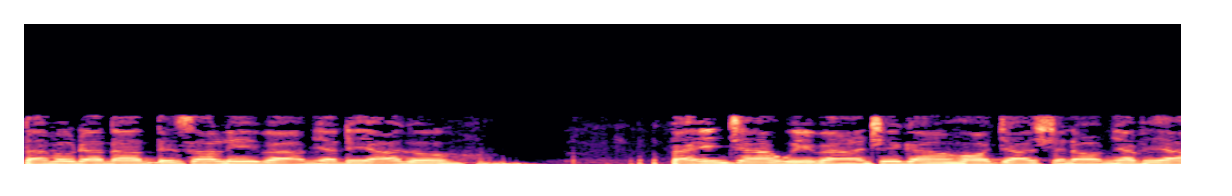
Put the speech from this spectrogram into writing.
သမ္ဗုဒ္ဓတာသစ္စာလေးပါးမြတ်တရားကိုပိုင်းခြားဝေဖန်အခြေခံဟောကြားရှင်တော်မြတ်ဖရာ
